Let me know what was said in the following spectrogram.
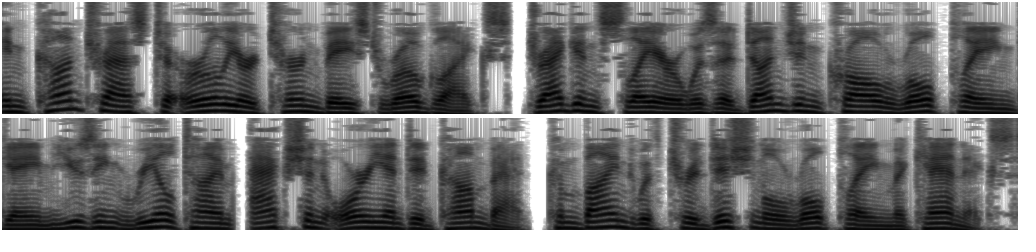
In contrast to earlier turn-based roguelikes, Dragon Slayer was a dungeon crawl role-playing game using real-time, action-oriented combat, combined with traditional role-playing mechanics.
